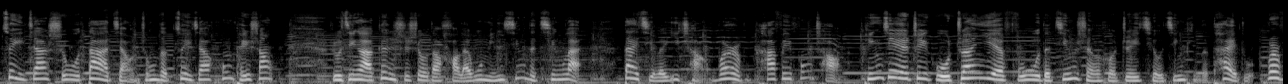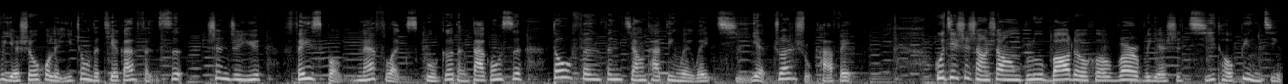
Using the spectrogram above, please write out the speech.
最佳食物大奖中的最佳烘焙商。如今啊，更是受到好莱坞明星的青睐。带起了一场 Verve 咖啡风潮。凭借这股专业服务的精神和追求精品的态度，Verve 也收获了一众的铁杆粉丝，甚至于 Facebook、Netflix、谷歌等大公司都纷纷将它定位为企业专属咖啡。国际市场上，Blue Bottle 和 Verve 也是齐头并进。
